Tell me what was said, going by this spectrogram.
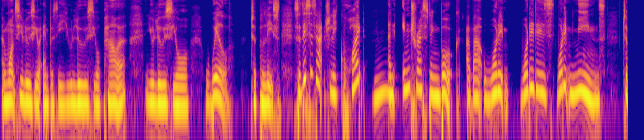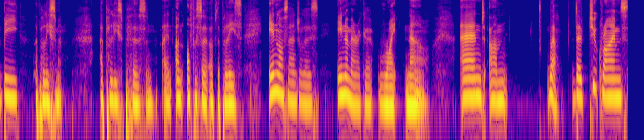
And once you lose your empathy you lose your power. You lose your will to police. So this is actually quite mm. an interesting book about what it what it is, what it means to be a policeman, a police person, an, an officer of the police in Los Angeles, in America right now. And, um, well, the two crimes,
